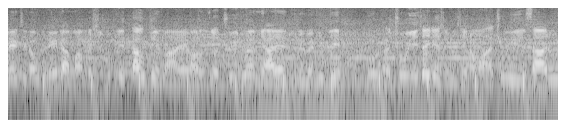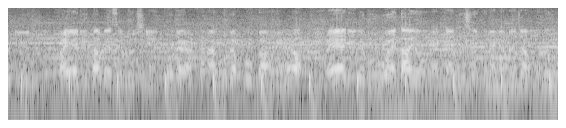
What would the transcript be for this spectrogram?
လည်းကျွန်တော်ဒီနေ့တာမှာမရှိမဖြစ်တောက်တင်ပါတယ်ဘာလို့လဲဆိုတော့ချွေးထွဲများတဲ့လူတွေပဲဖြစ်ဖြစ်ဟိုအချိုရည်ကြိုက်တယ်ဆိုလို့ရှိရင်တော့အချိုရည်စားလို့ဒီ Riot တောက်တယ်ဆိုလို့ရှိရင်ကိုယ့်တက်ကခန္ဓာကိုယ်တက်ပိုကောင်းတယ်အဲ့တော့ Riot တပူးဝယ်တောက်ရုံနဲ့ကန်တူရှင်ဖြစ်နိုင်တဲ့အတွက်ကြောင့်မလို့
